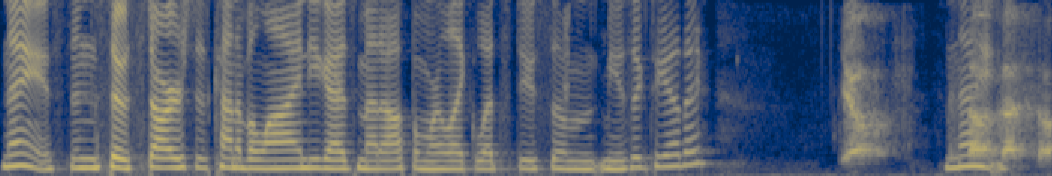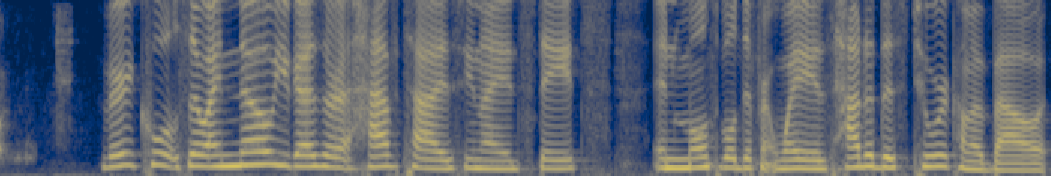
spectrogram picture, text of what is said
Nice. And so stars just kind of aligned. You guys met up and we're like, let's do some music together? Yep. Nice. That's stuff. Very cool. So I know you guys are have ties United States in multiple different ways. How did this tour come about?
